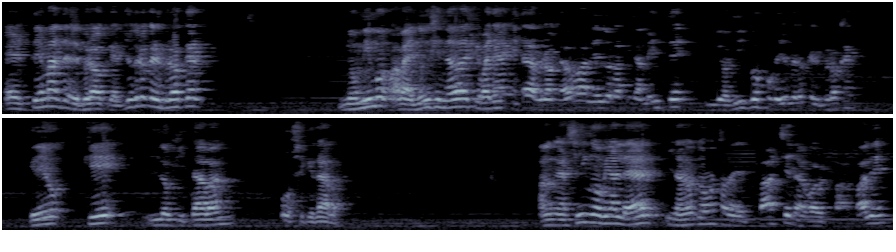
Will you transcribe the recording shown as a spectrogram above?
El tema del broker. Yo creo que el broker... Lo mismo... A ver, no dice nada de que vayan a quitar el broker. Vamos a leerlo rápidamente. Y os digo porque yo creo que el broker... Creo que lo quitaban o se quedaba. Aún así os voy a leer la nota del parche de Golpa, ¿vale?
